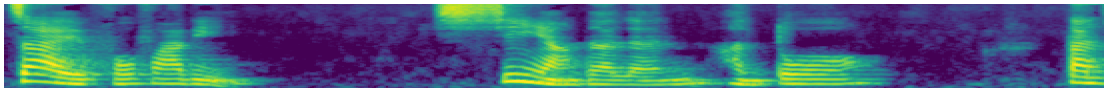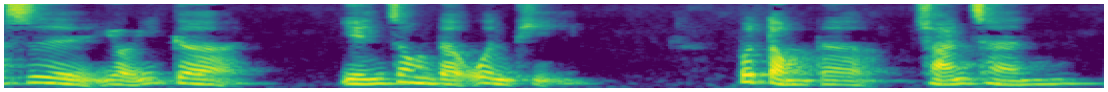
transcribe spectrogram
在佛法里，信仰的人很多。但是有一个严重的问题，不懂得传承。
